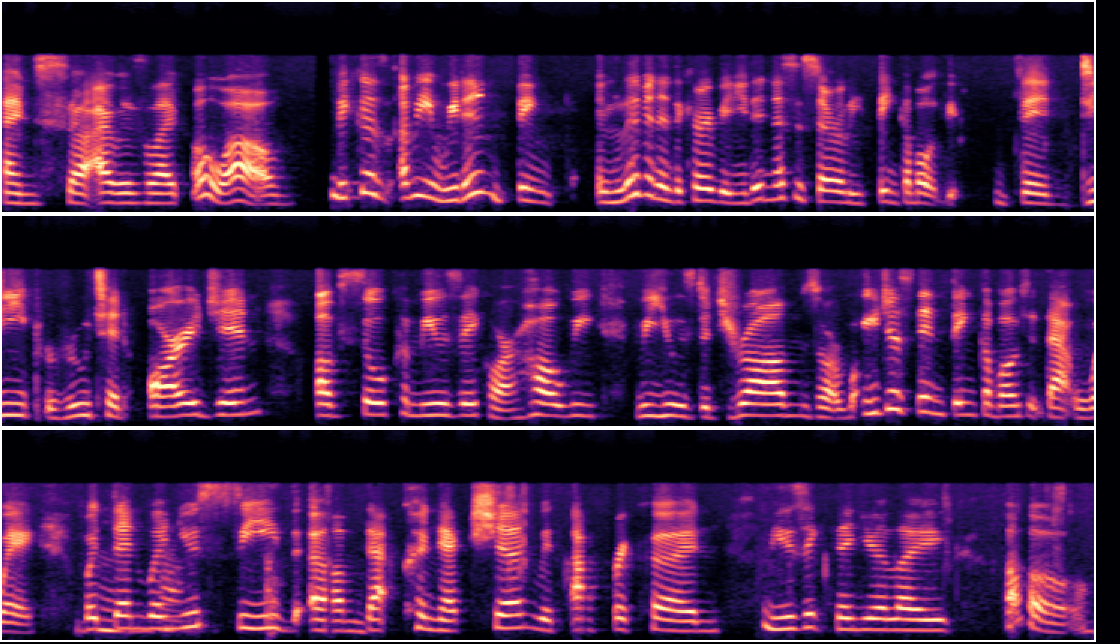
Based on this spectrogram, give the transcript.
And so I was like, oh, wow. Because, I mean, we didn't think, living in the Caribbean, you didn't necessarily think about the, the deep rooted origin of soca music or how we we use the drums or you just didn't think about it that way but mm-hmm. then when you see um, that connection with african music then you're like Oh,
